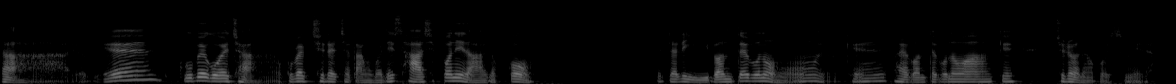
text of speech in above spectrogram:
자 여기에 905회차, 907회차 당번이 40번이 나와줬고 끝자리 2번 때 번호 이렇게 8번 때 번호와 함께 출연하고 있습니다.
